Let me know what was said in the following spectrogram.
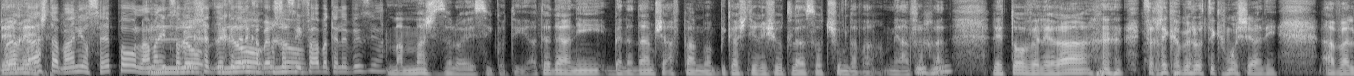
לא באמת. הרגשת מה אני עושה פה? למה אני לא, צריך את זה כדי לא, לקבל לא. חשיפה בטלוויזיה? ממש זה לא העסיק אותי. אתה יודע, אני בן אדם שאף פעם לא ביקשתי רשות לעשות שום דבר מאף אחד. לטוב ולרע, צריך לקבל אותי כמו שאני. אבל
